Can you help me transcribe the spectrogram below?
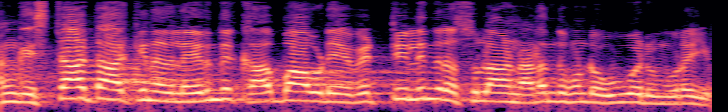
அங்கே ஸ்டார்ட் ஆக்கினதுல இருந்து கபாவுடைய வெற்றிலிருந்து ரசூலாக நடந்து கொண்ட ஒவ்வொரு முறையும்.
